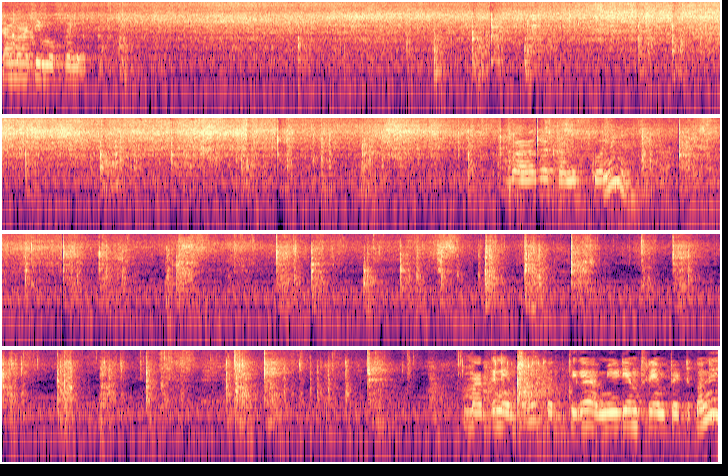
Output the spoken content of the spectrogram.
టమాటీ ముక్కలు. బాగా కలుపుకొని మగ్గనిద్దాం. కొద్దిగా మీడియం ఫ్లేమ్ పెట్టుకొని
